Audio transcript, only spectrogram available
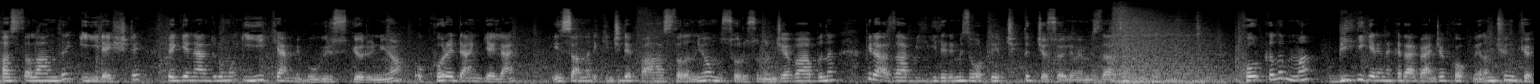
Hastalandı, iyileşti ve genel durumu iyiyken mi bu virüs görünüyor? O Kore'den gelen insanlar ikinci defa hastalanıyor mu sorusunun cevabını biraz daha bilgilerimiz ortaya çıktıkça söylememiz lazım. Korkalım mı? Bilgi gelene kadar bence korkmayalım. Çünkü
